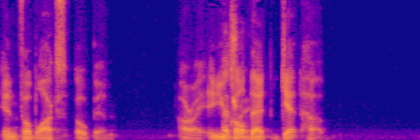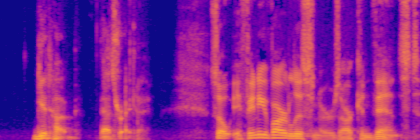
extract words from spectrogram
Infoblox Open. All right, and you called right. that GitHub. GitHub. That's right. Okay. So if any of our listeners are convinced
